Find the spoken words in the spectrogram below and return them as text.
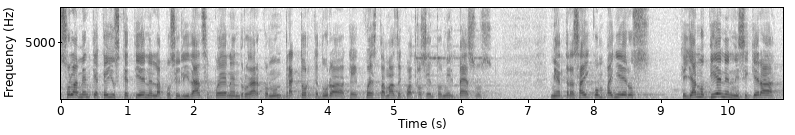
solamente aquellos que tienen la posibilidad se pueden endrogar con un tractor que dura, que cuesta más de 400 mil pesos, mientras hay compañeros que ya no tienen ni siquiera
